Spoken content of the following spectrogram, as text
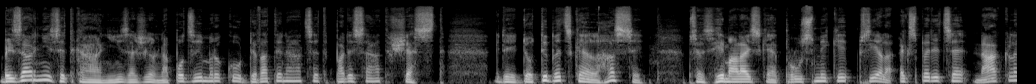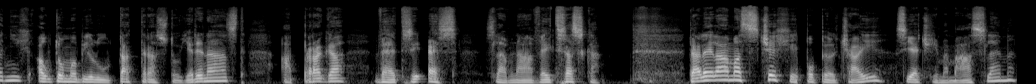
Bizarní setkání zažil na podzim roku 1956, kdy do tibetské Lhasy přes himalajské průsmyky přijela expedice nákladních automobilů Tatra 111 a Praga V3S, slavná Vejtřaska. Dalaj Lama z Čechy popil čaj s jačím máslem,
